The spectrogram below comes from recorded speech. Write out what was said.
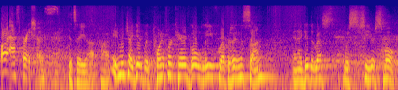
or aspirations. It's a uh, uh, image I did with 24 karat gold leaf representing the sun, and I did the rest with cedar smoke.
